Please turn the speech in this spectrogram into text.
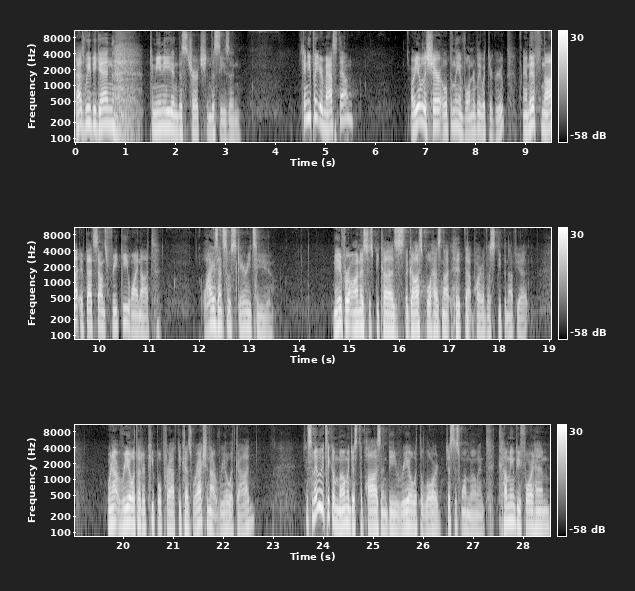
as we begin community in this church in this season, can you put your mask down? Are you able to share openly and vulnerably with your group? And if not, if that sounds freaky, why not? Why is that so scary to you? Maybe if we're honest, it's because the gospel has not hit that part of us deep enough yet. We're not real with other people, perhaps, because we're actually not real with God. And so maybe we take a moment just to pause and be real with the Lord, just this one moment, coming before Him,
